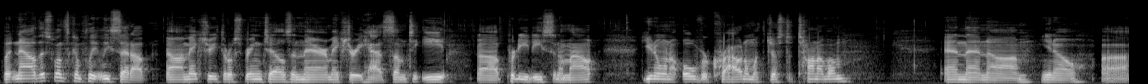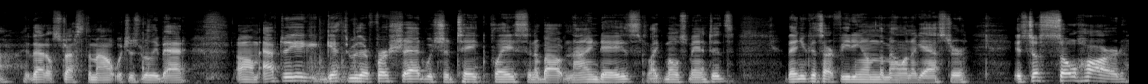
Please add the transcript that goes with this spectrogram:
But now this one's completely set up. Uh, make sure you throw springtails in there, make sure he has some to eat, uh, pretty decent amount. You don't want to overcrowd them with just a ton of them and then um, you know uh, that'll stress them out, which is really bad. Um, after they get through their first shed, which should take place in about nine days, like most mantids, then you can start feeding them the melanogaster. It's just so hard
